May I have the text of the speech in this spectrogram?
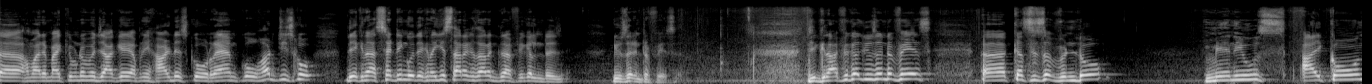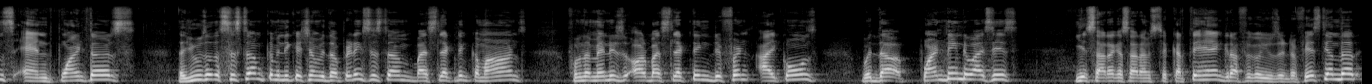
हमारे माइक्रोमीटर में जाके अपनी हार्ड डिस्क को रैम को, हर चीज़ को देखना सेटिंग को देखना, ये सारा का सारा ग्राफिकल यूज़र इंटरफेस है। जी graphical user interface consist of window menus icons and pointers The use of the system communication with the operating system by selecting commands from the menus or by selecting different icons with the pointing devices ये सारा का सारा हम इससे करते हैं ग्राफिकल यूज़र इंटरफेस के अंदर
